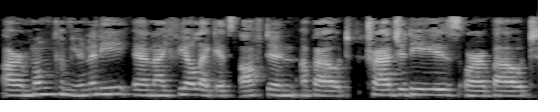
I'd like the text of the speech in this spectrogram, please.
our Hmong community, and I feel like it's often about tragedies or about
